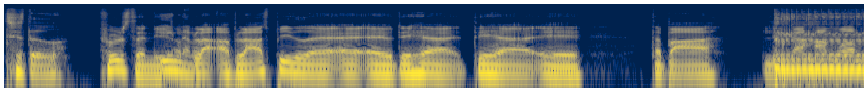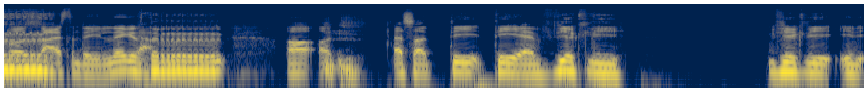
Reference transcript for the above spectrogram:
til stede. Fuldstændig. En Og, bla- og blastbeatet er, er, er jo det her, det her øh, der bare ligger hamret på 16 delen, ikke? Ja. Og, og altså, det, det er virkelig, virkelig en,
